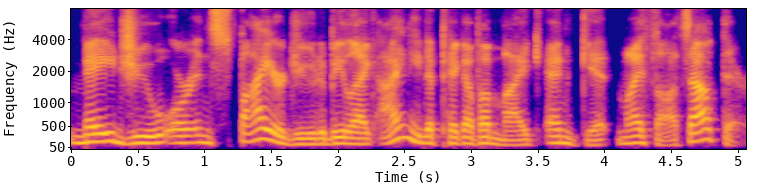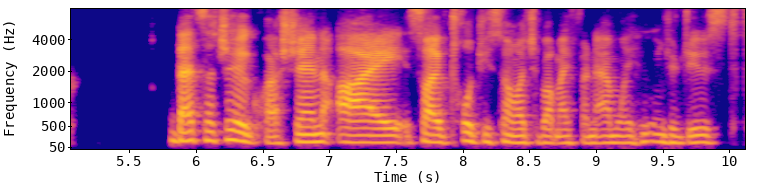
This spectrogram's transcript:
made you or inspired you to be like, I need to pick up a mic and get my thoughts out there? That's such a good question. I so I've told you so much about my friend Emily who introduced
